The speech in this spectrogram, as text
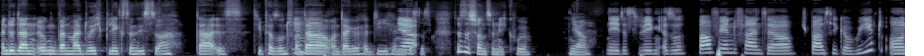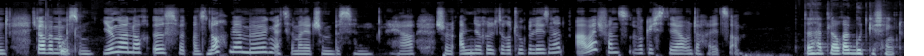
Wenn du dann irgendwann mal durchblickst, dann siehst du: „Ah, da ist die Person von da Mhm. und da gehört die hin.“ Ja. Das ist das ist schon ziemlich cool. Ja. Ne, deswegen also war auf jeden Fall 'n sehr spaßiger Read und ich glaube, wenn man Gut. bisschen jünger noch ist, wird man's noch mehr mögen, als wenn man jetzt schon 'n bisschen, ja, schon andere Literatur gelesen hat. Aber ich fand's wirklich sehr unterhaltsam. Dann hat Laura gut geschenkt.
